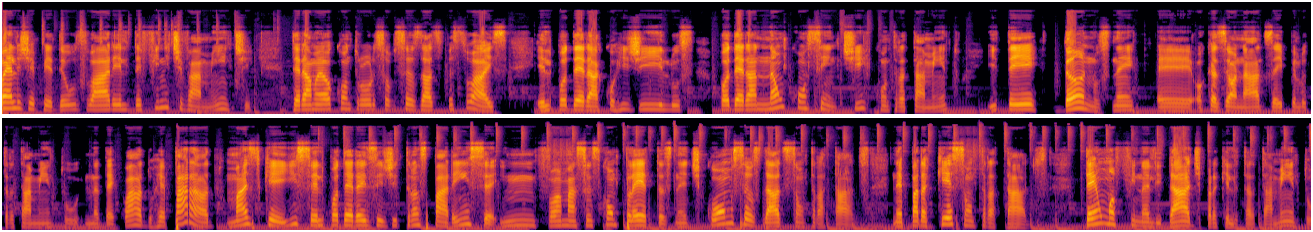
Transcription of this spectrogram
a LGPD, o usuário ele definitivamente terá maior controle sobre seus dados pessoais. Ele poderá corrigi-los, poderá não consentir com tratamento e ter danos né, é, ocasionados aí pelo tratamento inadequado reparado. Mais do que isso, ele poderá exigir transparência em informações completas né, de como seus dados são tratados, né, para que são tratados. Tem uma finalidade para aquele tratamento?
